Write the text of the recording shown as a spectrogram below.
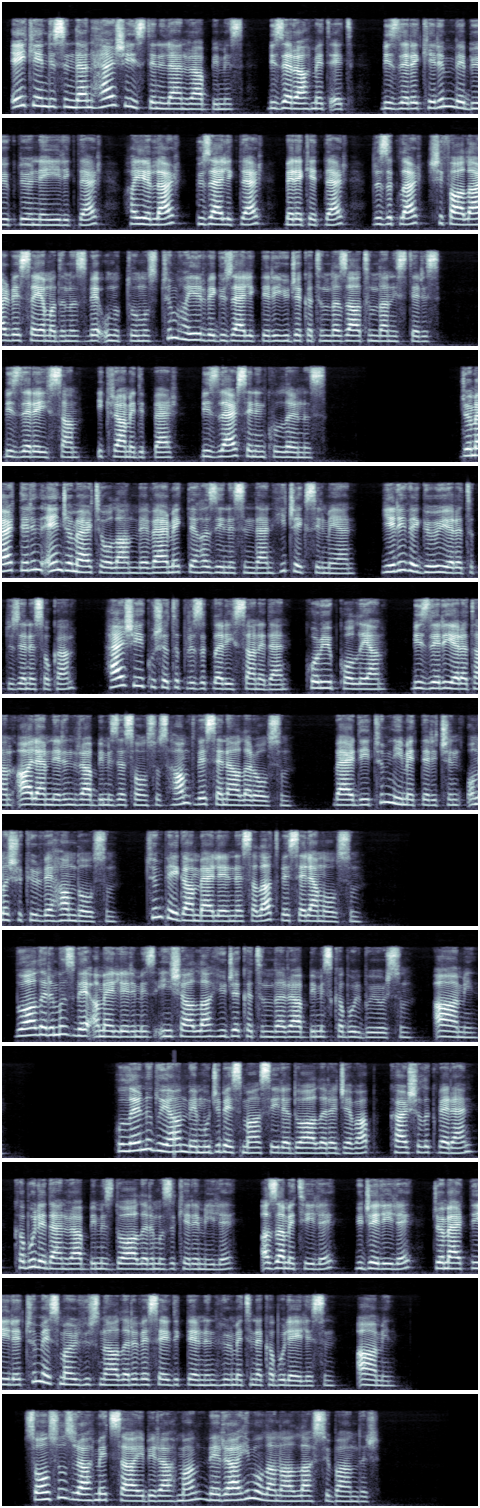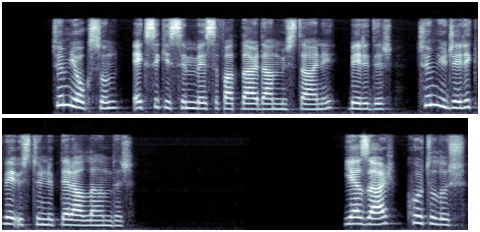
Ey kendisinden her şey istenilen Rabbimiz, bize rahmet et, bizlere kerim ve büyüklüğüne iyilikler, hayırlar, güzellikler, bereketler, rızıklar, şifalar ve sayamadığınız ve unuttuğumuz tüm hayır ve güzellikleri yüce katında zatından isteriz. Bizlere ihsan, ikram edip ver, bizler senin kullarınız. Cömertlerin en cömerti olan ve vermekte hazinesinden hiç eksilmeyen, yeri ve göğü yaratıp düzene sokan, her şeyi kuşatıp rızıklar ihsan eden, koruyup kollayan, bizleri yaratan alemlerin Rabbimize sonsuz hamd ve senalar olsun. Verdiği tüm nimetler için ona şükür ve hamd olsun. Tüm peygamberlerine salat ve selam olsun. Dualarımız ve amellerimiz inşallah yüce katında Rabbimiz kabul buyursun. Amin. Kullarını duyan ve mucib esmasıyla dualara cevap, karşılık veren, kabul eden Rabbimiz dualarımızı keremiyle, azametiyle, yüceliğiyle, cömertliğiyle tüm esmaül hüsnaları ve sevdiklerinin hürmetine kabul eylesin. Amin. Sonsuz rahmet sahibi Rahman ve Rahim olan Allah sübandır. Tüm yoksun, eksik isim ve sıfatlardan müstani, beridir, tüm yücelik ve üstünlükler Allah'ındır. Yazar, Kurtuluş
